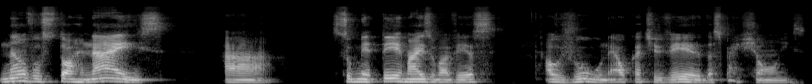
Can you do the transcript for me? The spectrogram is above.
Não vos tornais a submeter mais uma vez ao jugo, né, ao cativeiro das paixões,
